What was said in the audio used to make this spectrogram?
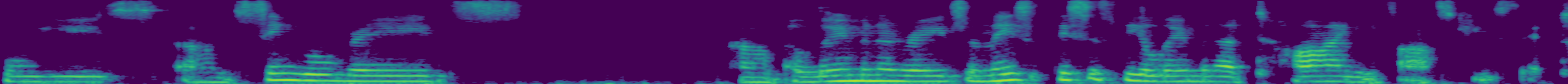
We'll use um, single reads, um, Illumina reads, and these this is the Illumina tiny FASTQ set.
